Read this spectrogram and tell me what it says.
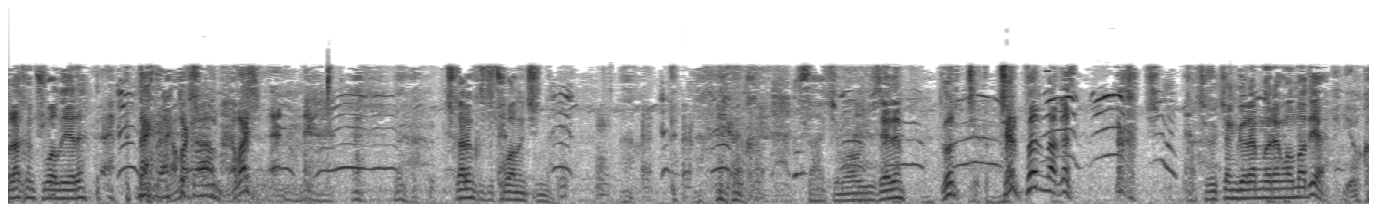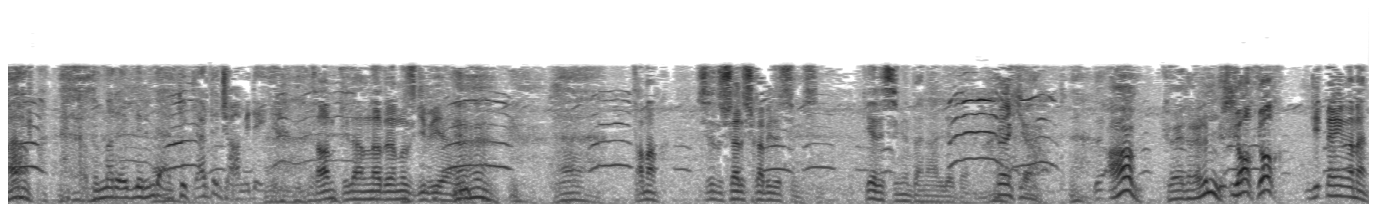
Bırakın çuvalı yere. Yavaş yavaş. Çıkarın kızı çuvalın içinden. Sakin ol güzelim. Dur çırp- çırpınma kız. Kaçırırken gören gören olmadı ya. Yok ha. Kadınlar evlerinde erkekler de camideydi. Tam planladığımız gibi ya. Ha, tamam siz dışarı çıkabilirsiniz. Gerisini ben hallederim. Peki ya. Ağam köye dönelim mi? Yok yok gitmeyin hemen.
